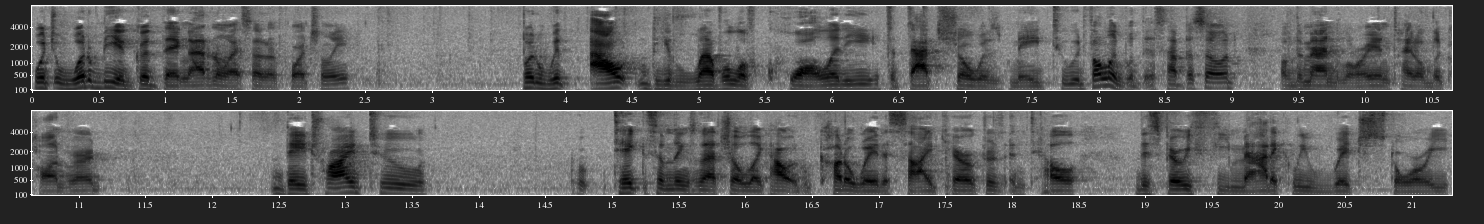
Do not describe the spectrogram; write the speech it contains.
which would be a good thing. I don't know why I said unfortunately. But without the level of quality that that show was made to, it felt like with this episode of The Mandalorian titled The Convert, they tried to take some things from that show, like how it would cut away to side characters and tell this very thematically rich story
